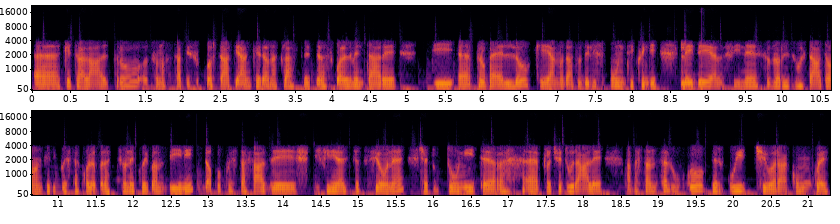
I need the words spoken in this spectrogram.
eh, che tra l'altro sono stati supportati anche da una classe della scuola elementare di eh, Probello che hanno dato degli spunti, quindi le idee alla fine sono il risultato anche di questa collaborazione con i bambini. Dopo questa fase di finalizzazione c'è tutto un iter eh, procedurale abbastanza lungo per cui ci vorrà comunque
